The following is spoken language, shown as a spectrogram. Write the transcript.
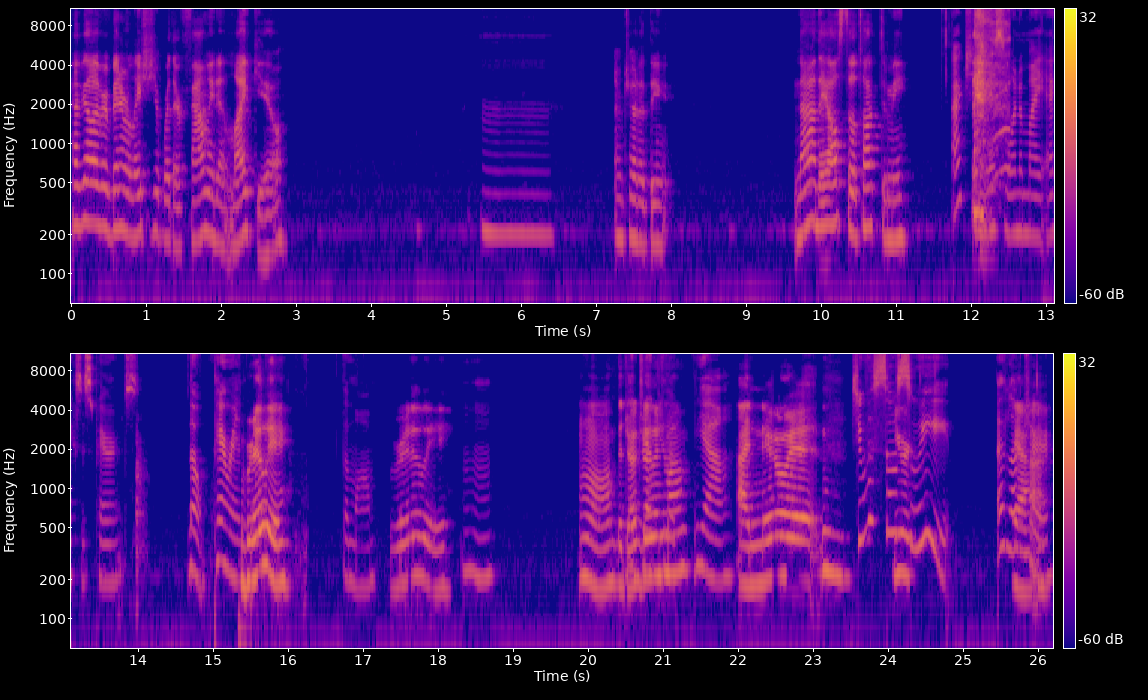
Have y'all ever been in a relationship where their family didn't like you? Mm, I'm trying to think. Nah, they all still talk to me. I actually miss one of my ex's parents. No, parent. Really? The mom. Really? Mm-hmm. Oh, the drug dealer's mom? Yeah. I knew it. She was so were- sweet. I loved Yeah. her.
